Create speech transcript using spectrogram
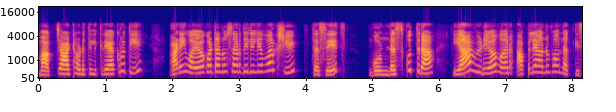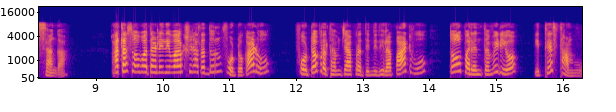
मागच्या आठवड्यातील क्रियाकृती आणि वयोगटानुसार दिलेले वर्कशीट तसेच गोंडस कुत्रा या व्हिडिओवर आपले अनुभव नक्कीच सांगा. आता सोबत आलेली वर्कशीट हातात धरून फोटो काढू. फोटो प्रथमच्या प्रतिनिधीला पाठवू. तोपर्यंत व्हिडिओ इथेच थांबवू.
